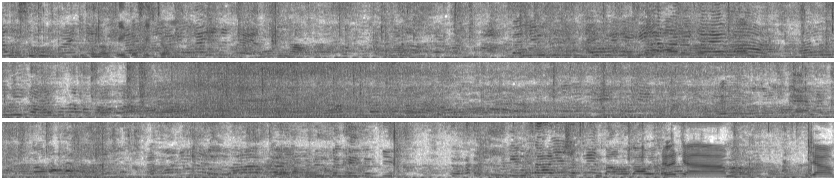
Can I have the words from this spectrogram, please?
Hindi ko nakita si Cham. Hindi mo sa kanya siya, Pin. Baka gawin Hello, Jam. Jam.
